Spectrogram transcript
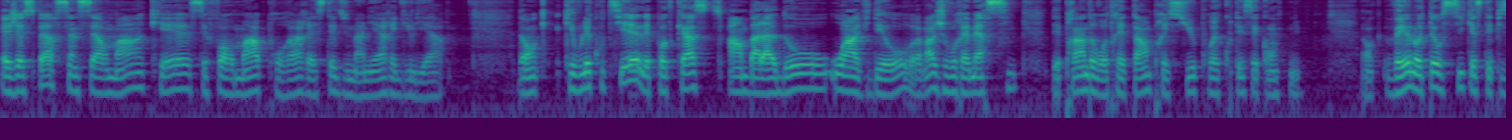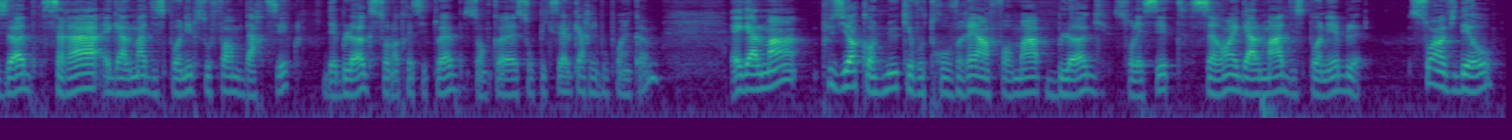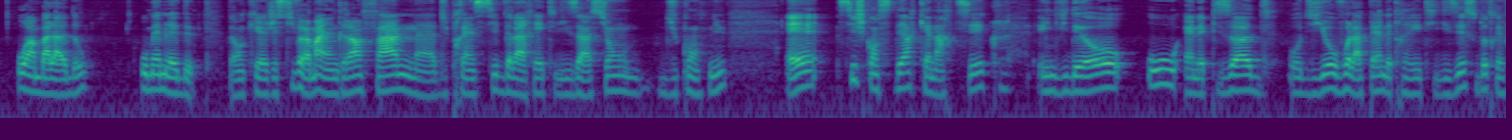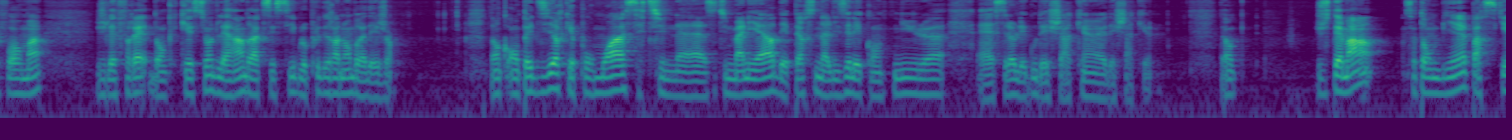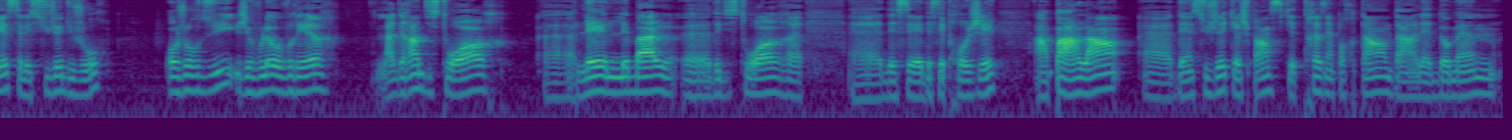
et j'espère sincèrement que ce format pourra rester d'une manière régulière. Donc, que vous l'écoutiez, les podcasts en balado ou en vidéo, vraiment, je vous remercie de prendre votre temps précieux pour écouter ces contenus. Donc, veuillez noter aussi que cet épisode sera également disponible sous forme d'articles des blogs sur notre site web, euh, sur pixelcaribou.com. Également, plusieurs contenus que vous trouverez en format blog sur les sites seront également disponibles soit en vidéo ou en balado, ou même les deux. Donc, euh, je suis vraiment un grand fan euh, du principe de la réutilisation du contenu. Et si je considère qu'un article, une vidéo ou un épisode audio vaut la peine d'être réutilisé sous d'autres formats, je les ferai. Donc, question de les rendre accessibles au plus grand nombre des gens. Donc, on peut dire que pour moi, c'est une, euh, c'est une manière de personnaliser les contenus. Là. Euh, c'est là le goût de chacun et de chacune. Donc, justement, ça tombe bien parce que c'est le sujet du jour. Aujourd'hui, je voulais ouvrir la grande histoire, euh, les, les balles de l'histoire de, ces, de ces projets en parlant d'un sujet que je pense qui est très important dans les domaines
